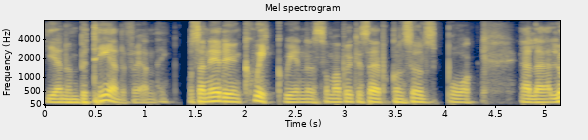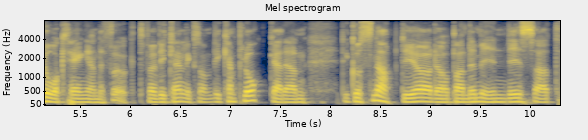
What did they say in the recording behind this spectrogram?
genom beteendeförändring. Och sen är det ju en quick win som man brukar säga på konsultspråk eller lågt hängande frukt. För vi kan, liksom, vi kan plocka den, det går snabbt att göra det och pandemin visar att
